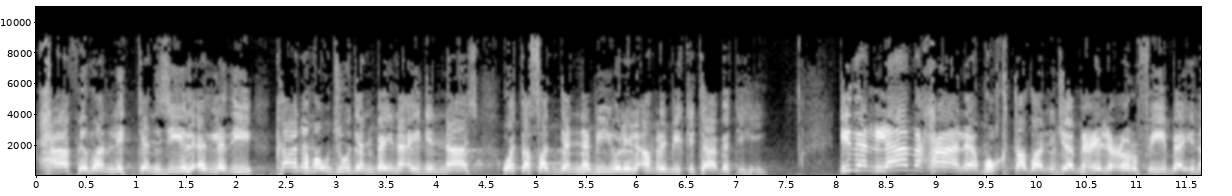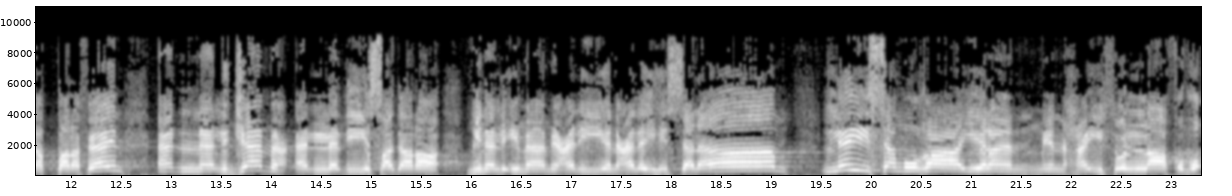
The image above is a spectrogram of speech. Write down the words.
حافظا للتنزيل الذي كان موجودا بين أيدي الناس وتصدى النبي للأمر بكتابته. اذا لا محاله مقتضى الجمع العرفي بين الطرفين أن الجمع الذي صدر من الإمام علي عليه السلام ليس مغايرا من حيث اللفظ.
